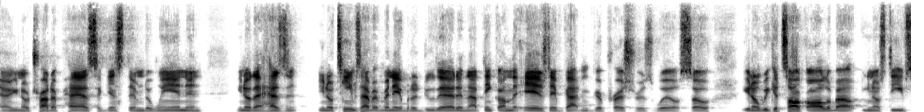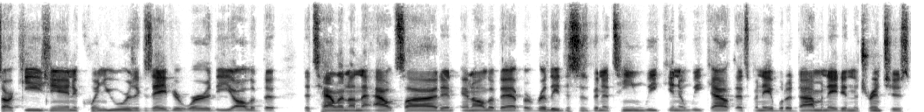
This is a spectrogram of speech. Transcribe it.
uh, you know, try to pass against them to win. And, you know, that hasn't, you know, teams haven't been able to do that. And I think on the edge, they've gotten good pressure as well. So, you know, we could talk all about, you know, Steve Sarkisian and Quinn Ewers, Xavier Worthy, all of the the talent on the outside and, and all of that. But really, this has been a team week in and week out that's been able to dominate in the trenches.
